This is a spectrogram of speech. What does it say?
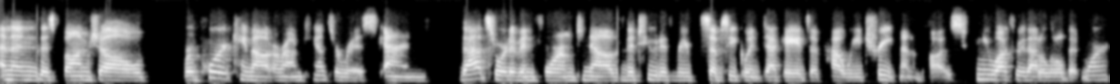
And then this bombshell report came out around cancer risk. And that sort of informed now the two to three subsequent decades of how we treat menopause. Can you walk through that a little bit more?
